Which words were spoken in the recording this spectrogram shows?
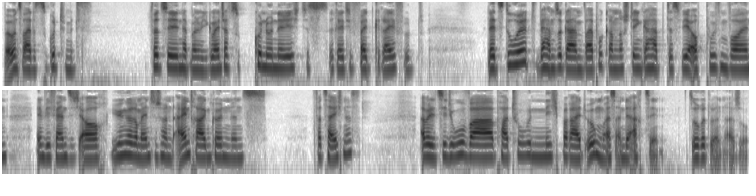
bei uns war das so gut mit 14 hat man die Gemeinschaftskundeunterricht, ist relativ weit gereift und let's do it. Wir haben sogar im Wahlprogramm noch stehen gehabt, dass wir auch prüfen wollen, inwiefern sich auch jüngere Menschen schon eintragen können ins Verzeichnis. Aber die CDU war partout nicht bereit, irgendwas an der 18 zu rütteln. Also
